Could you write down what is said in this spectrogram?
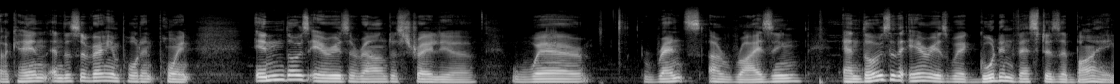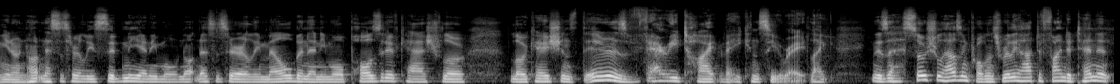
Okay, and, and this is a very important point. In those areas around Australia where rents are rising, and those are the areas where good investors are buying, you know, not necessarily Sydney anymore, not necessarily Melbourne anymore, positive cash flow locations, there is very tight vacancy rate. Like, there's a social housing problem. It's really hard to find a tenant,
